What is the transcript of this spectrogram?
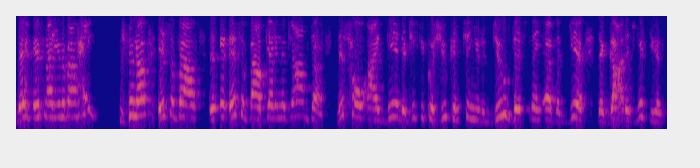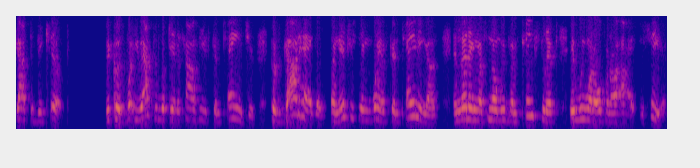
They, it's not even about hate. You know, it's about it's about getting a job done. This whole idea that just because you continue to do this thing as a gift, that God is with you, has got to be killed. Because what you have to look at is how He's contained you. Because God has a, an interesting way of containing us and letting us know we've been pink slipped if we want to open our eyes to see it.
